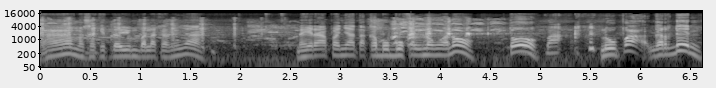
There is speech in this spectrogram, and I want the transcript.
Ah, masakit daw yung balakang niya. Nahirapan yata kabubukal nung ano. To, lupa, garden.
